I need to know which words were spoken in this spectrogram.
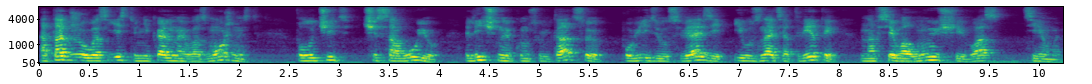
А также у вас есть уникальная возможность получить часовую личную консультацию по видеосвязи и узнать ответы на все волнующие вас темы.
